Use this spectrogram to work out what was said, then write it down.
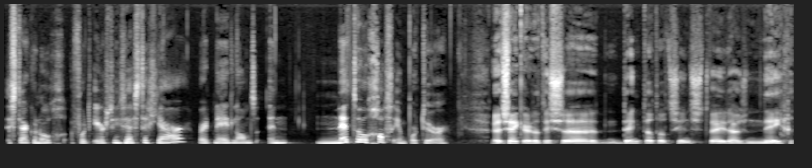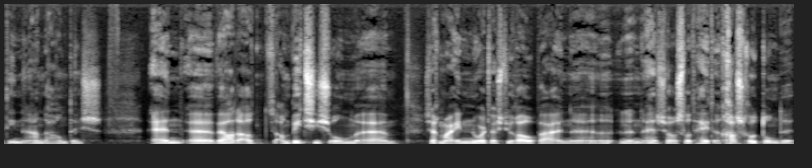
Sterker nog, voor het eerst in 60 jaar werd Nederland een netto gasimporteur. Eh, zeker, dat is, eh, ik denk dat dat sinds 2019 aan de hand is. En eh, we hadden altijd ambities om, eh, zeg maar, in Noordwest-Europa een, eh, een, zoals dat heet, een gasrotonde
